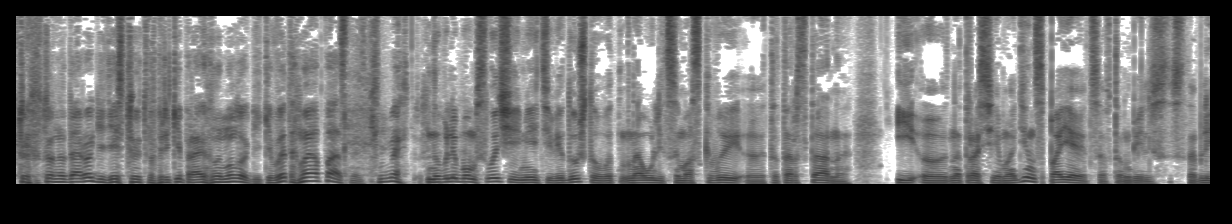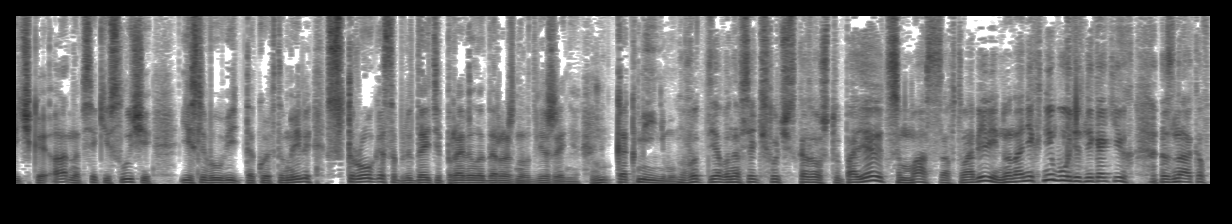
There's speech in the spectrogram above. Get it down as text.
Кто, кто на дороге действует вопреки правилам и логике. В этом и опасность, понимаешь? Но в любом случае имейте в виду, что вот на улице Москвы, э, Татарстана и э, на трассе М11 появится автомобиль с табличкой А. На всякий случай, если вы увидите такой автомобиль, строго соблюдайте правила дорожного движения, как минимум. Вот я бы на всякий случай сказал, что появится масса автомобилей, но на них не будет никаких знаков.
